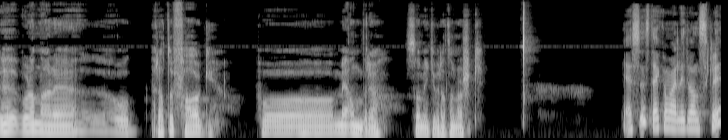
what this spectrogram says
Eh, Hvordan er det å prate fag på, med andre som ikke prater norsk? Jeg syns det kan være litt vanskelig.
